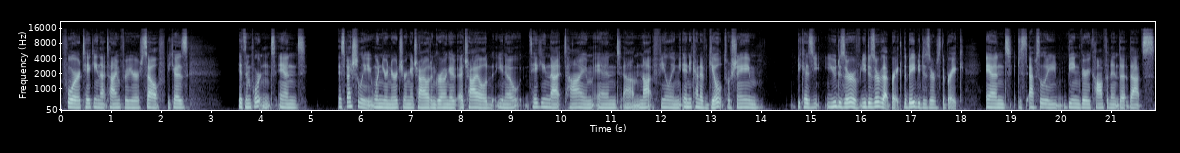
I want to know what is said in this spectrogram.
for taking that time for yourself because it's important. And especially when you're nurturing a child and growing a, a child, you know, taking that time and um, not feeling any kind of guilt or shame because you, you deserve you deserve that break. The baby deserves the break, and just absolutely being very confident that that's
